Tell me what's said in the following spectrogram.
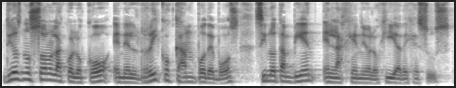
Dios no solo la colocó en el rico campo de voz, sino también en la genealogía de Jesús.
